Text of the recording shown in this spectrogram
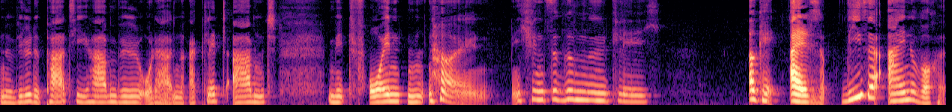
eine wilde Party haben will oder einen Raclette-Abend mit Freunden. Nein, ich finde es so gemütlich. Okay, also, diese eine Woche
